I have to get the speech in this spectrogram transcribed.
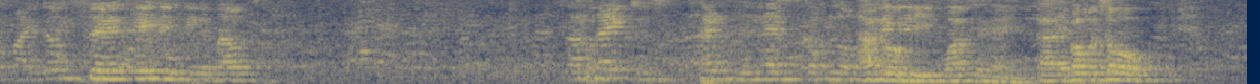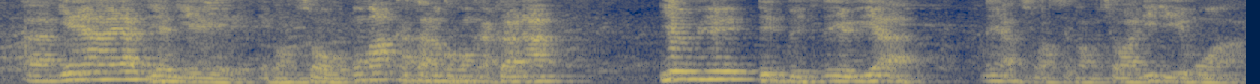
if I don't say anything about her. So I'd like to spend the next couple of I'm minutes. once again. Uh, Eba Mocho, uh, yeah, yeah, yeah, yeah, yeah. Eba Mocho, Uma Kasana Kofon Kakrana, Yewie, this bit, Yewie, Naya Twas, Eba Mocho, I need you more.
